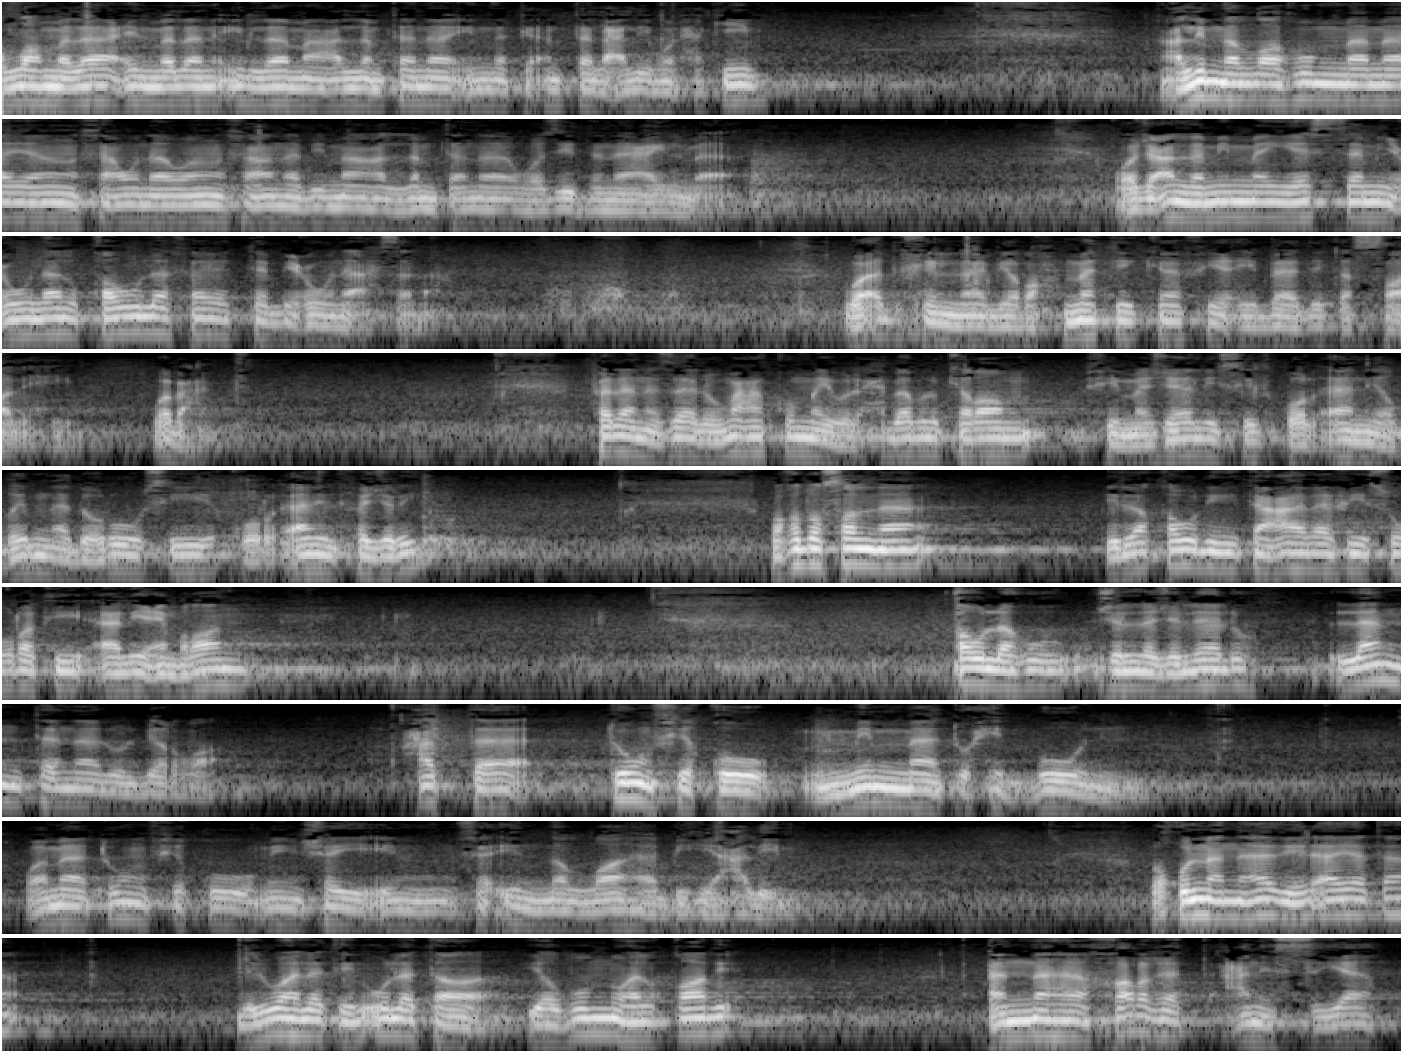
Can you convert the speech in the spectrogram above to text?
اللهم لا علم لنا إلا ما علمتنا إنك أنت العليم الحكيم. علمنا اللهم ما ينفعنا وانفعنا بما علمتنا وزدنا علما. واجعلنا ممن يستمعون القول فيتبعون أحسنه. وأدخلنا برحمتك في عبادك الصالحين. وبعد. فلا نزال معكم أيها الأحباب الكرام في مجالس القرآن ضمن دروس قرآن الفجر. وقد وصلنا إلى قوله تعالى في سورة آل عمران. قوله جل جلاله لن تنالوا البر حتى تنفقوا مما تحبون وما تنفقوا من شيء فإن الله به عليم. وقلنا أن هذه الآية للوهلة الأولى يظنها القارئ أنها خرجت عن السياق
